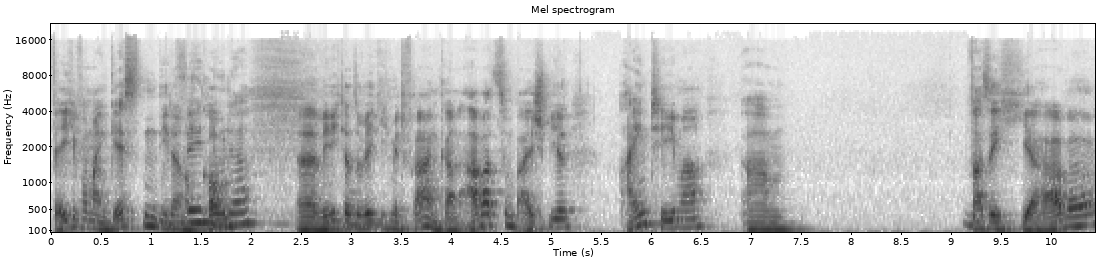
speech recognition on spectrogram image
welche von meinen Gästen, die da noch kommen, äh, wen ich da so wirklich mit fragen kann. Aber zum Beispiel ein Thema, ähm, was ich hier habe,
